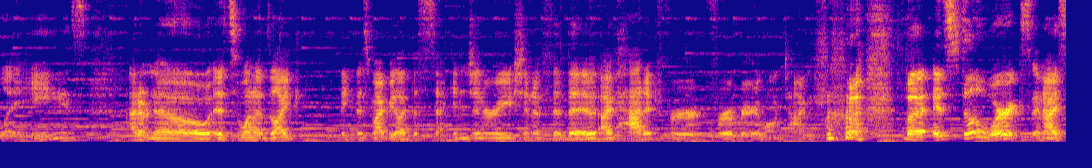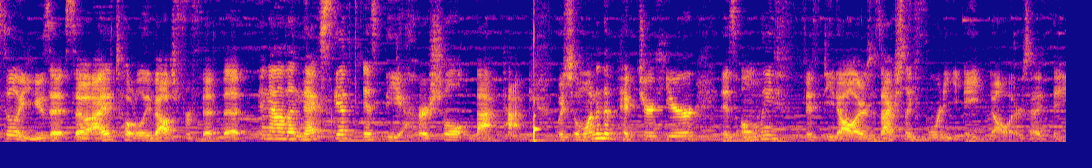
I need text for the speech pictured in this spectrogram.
Blaze. I don't know. It's one of like think this might be like the second generation of Fitbit. I've had it for, for a very long time. but it still works and I still use it, so I totally vouch for Fitbit. And now the next gift is the Herschel backpack, which the one in the picture here is only $50. It's actually $48, I think.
